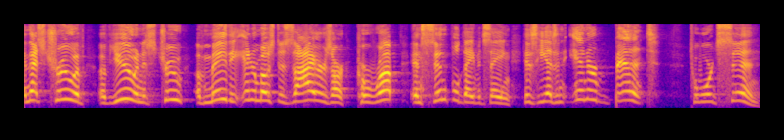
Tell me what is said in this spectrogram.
And that's true of, of you, and it's true of me. The innermost desires are corrupt and sinful, David's saying. His, he has an inner bent towards sin.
